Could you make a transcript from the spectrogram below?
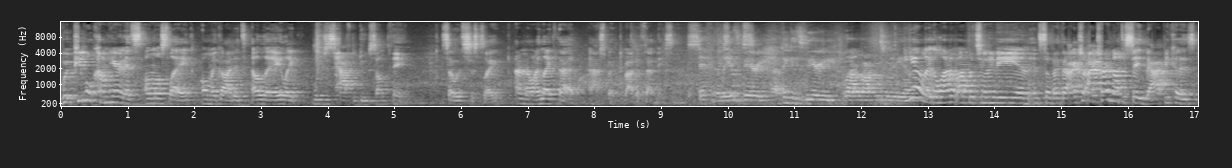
but people come here and it's almost like, oh my God, it's LA. Like we just have to do something. So it's just like I don't know. I like that aspect about it. If that makes sense. Definitely, it's very. I think it's very a lot of opportunity. Yeah, like a lot of opportunity and, and stuff like that. I try, I try not to say that because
